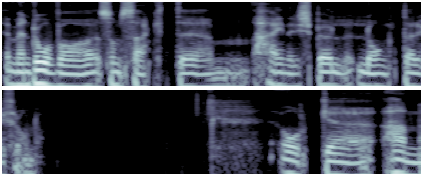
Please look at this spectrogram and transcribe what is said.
Men då var som sagt eh, Heinrich Böll långt därifrån. Och han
